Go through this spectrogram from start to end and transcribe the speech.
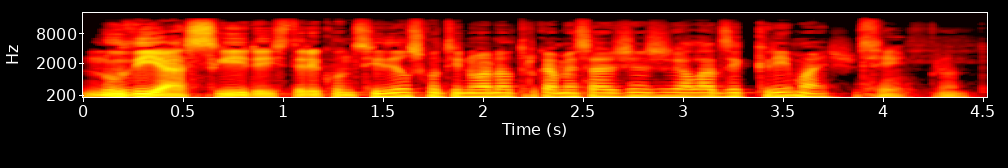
no dia a seguir a isso ter acontecido, eles continuaram a trocar mensagens ela a dizer que queria mais. Sim. Pronto.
